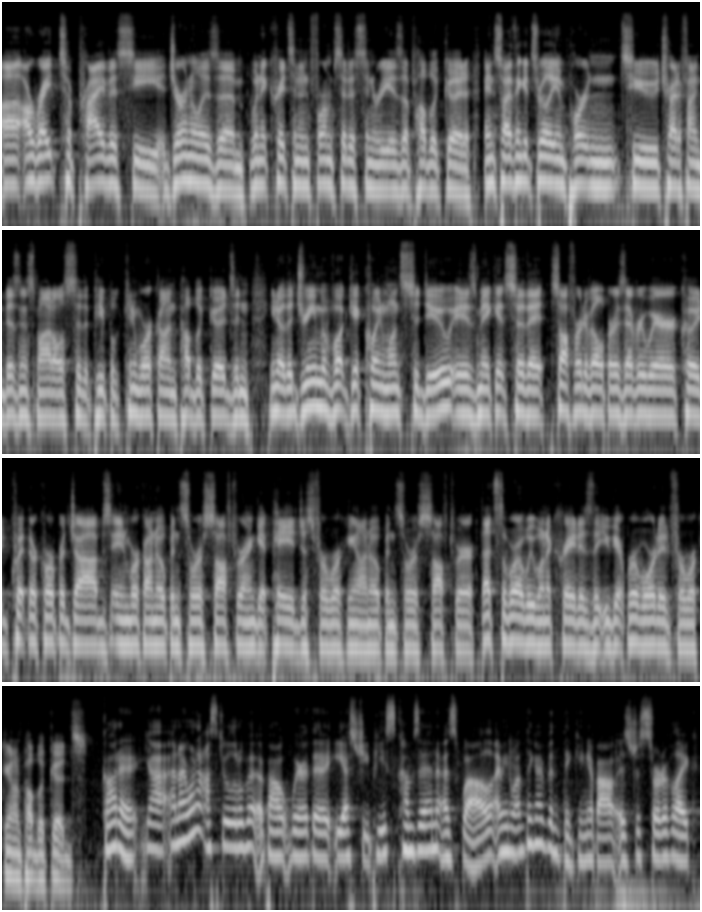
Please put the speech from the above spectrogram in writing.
Uh, our right to privacy, journalism, when it creates an informed citizenry, is a public good. And so I think it's really important to try to find business models so that people can work on public goods. And, you know, the dream of what Gitcoin wants to do is make it so that software developers everywhere could quit their corporate jobs and work on open source software software and get paid just for working on open source software. That's the world we want to create is that you get rewarded for working on public goods. Got it. Yeah. And I want to ask you a little bit about where the ESG piece comes in as well. I mean, one thing I've been thinking about is just sort of like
